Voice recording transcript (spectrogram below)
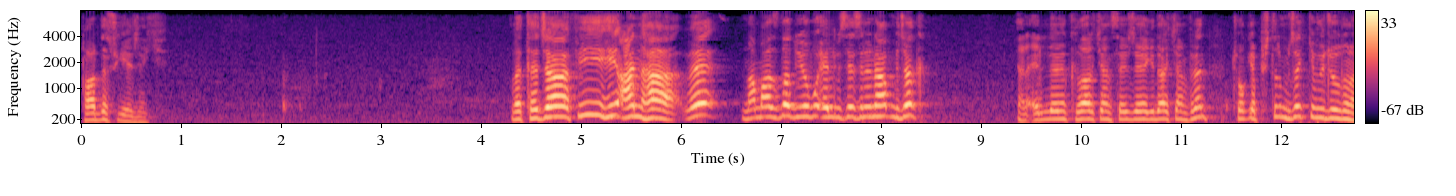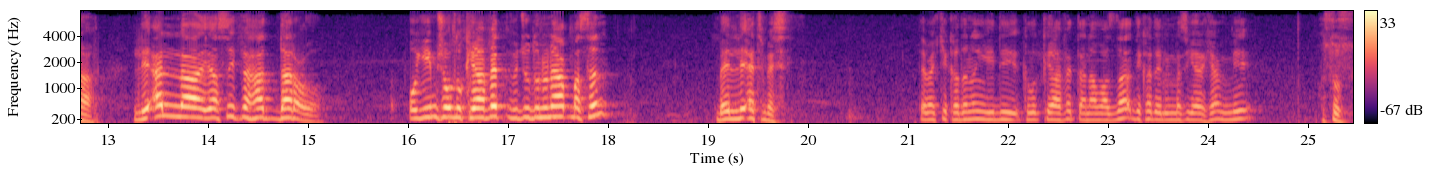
pardesü giyecek. Ve tecafihi anha ve namazda diyor bu elbisesini ne yapmayacak? Yani ellerini kılarken, secdeye giderken falan çok yapıştırmayacak ki vücuduna. لِأَلَّا يَصِفِهَا الدَّرْعُ O giymiş olduğu kıyafet vücudunu ne yapmasın? Belli etmesin. Demek ki kadının giydiği kılık kıyafetle namazda dikkat edilmesi gereken bir husus.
